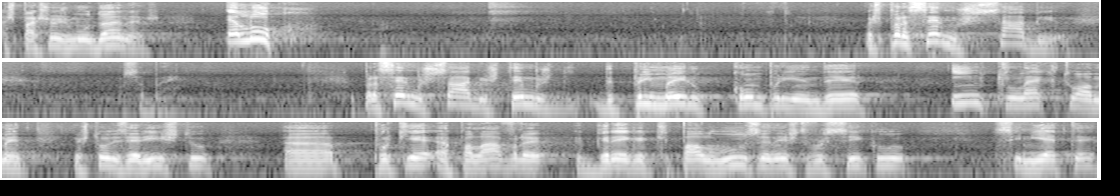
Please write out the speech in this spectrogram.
as paixões mundanas, é louco Mas para sermos sábios, ouça bem, para sermos sábios temos de primeiro compreender intelectualmente. Eu estou a dizer isto uh, porque a palavra grega que Paulo usa neste versículo, siniete,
